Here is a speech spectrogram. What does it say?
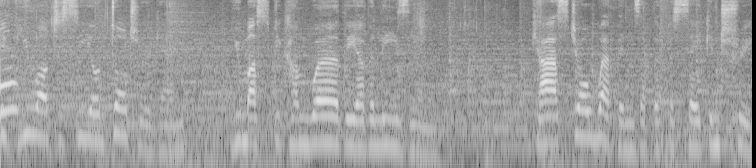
If you are to see your daughter again, you must become worthy of Elysium. Cast your weapons at the Forsaken Tree,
